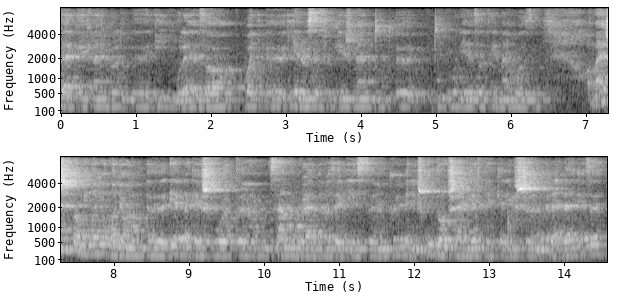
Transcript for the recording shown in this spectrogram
feltétlenül így nyúl ehhez a, vagy ilyen összefüggésben tud, tud nyúlni ehhez a témához. A másik, ami nagyon-nagyon érdekes volt számomra ebben az egész könyvben, és újdonságértékkel is rendelkezett,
